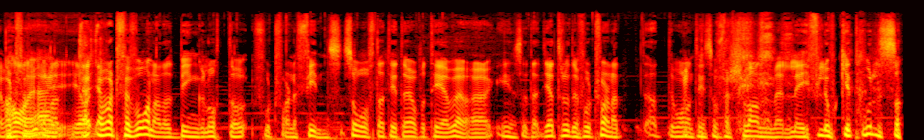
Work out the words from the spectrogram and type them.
Jag varit, Ja, förvånad. jag- Jag, jag- jag varit förvånad att Bingolotto fortfarande finns. Så ofta tittar jag på TV och jag insett att jag trodde fortfarande att, att det var någonting som försvann med Leif Loket Olsson.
